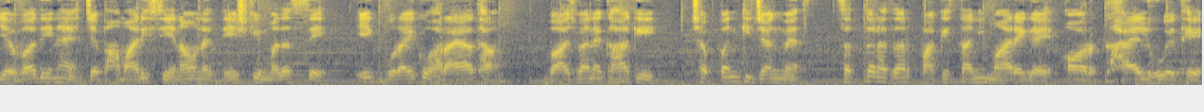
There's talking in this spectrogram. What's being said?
यह वह दिन है जब हमारी सेनाओं ने देश की मदद से एक बुराई को हराया था। बाजवा ने कहा कि छप्पन की जंग में सत्तर हज़ार पाकिस्तानी मारे गए और घायल हुए थे।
